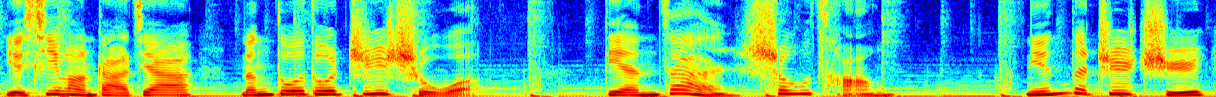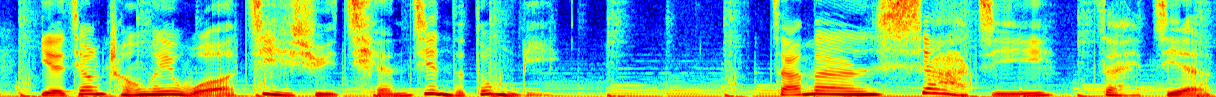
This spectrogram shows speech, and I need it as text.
也希望大家能多多支持我，点赞收藏，您的支持也将成为我继续前进的动力。咱们下集再见。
